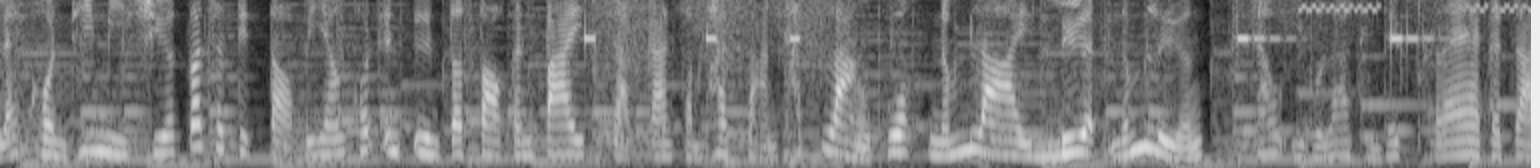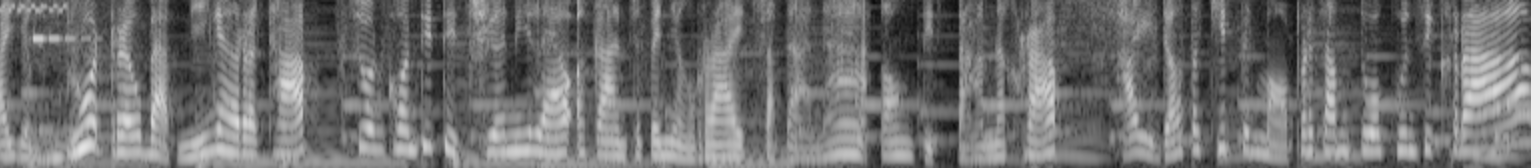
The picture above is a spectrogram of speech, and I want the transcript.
และคนที่มีเชื้อก็จะติดต่อไปยังคนอื่น ๆ ต่อ ๆ กันไป จากการสัมผัสสารคัดหลั่งพวกน้ำลาย เลือดน้ำเหลือง เจ้าอีโบลาถึงได้แพร่กระจายอย่างรวดเร็วแบบนี้ไงล่ะครับ ส่วนคนที่ติดเชื้อนี้แล้วอาการจะเป็นอย่างไรสัปดาห์หน้าต้องติดตามนะครับ ให้ดรคิดเป็นหมอประจำตัวคุณสิครับ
